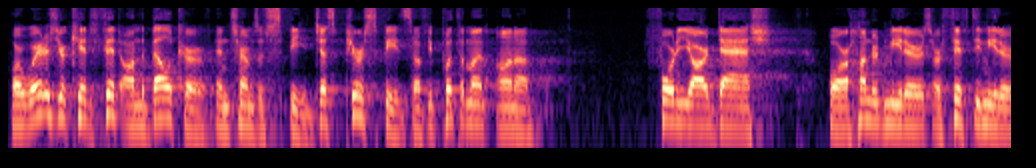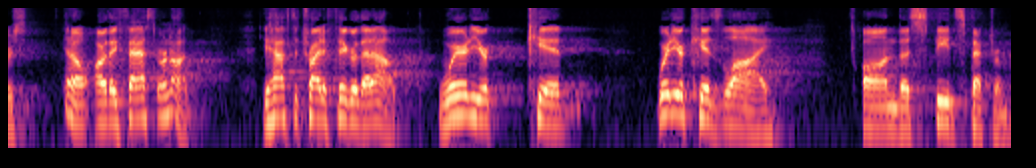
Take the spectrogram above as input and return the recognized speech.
Or where does your kid fit on the bell curve in terms of speed? Just pure speed. So if you put them on, on a 40 yard dash or 100 meters or 50 meters, you know, are they fast or not? You have to try to figure that out. Where do your kid, where do your kids lie on the speed spectrum?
